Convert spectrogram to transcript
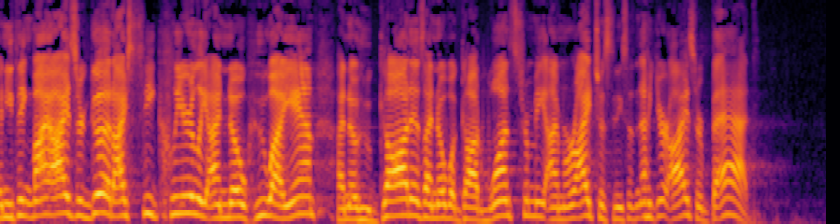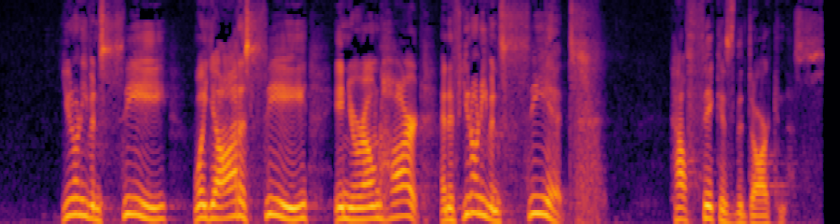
and you think, my eyes are good. I see clearly. I know who I am. I know who God is. I know what God wants from me. I'm righteous. And he says, no, your eyes are bad. You don't even see what you ought to see in your own heart. And if you don't even see it, how thick is the darkness?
